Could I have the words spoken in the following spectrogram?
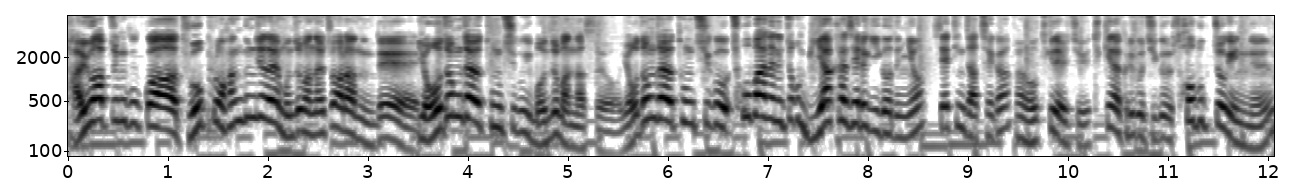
자유합중국과 두어프론 황금재단이 먼저 만날 줄 알았는데 여정자유 통치국이 먼저 만났어요. 여정자유 통치국 초반에는 조금 미약한 세력이거든요 세팅 자체가. 과연 어떻게 될지. 특히나 그리고 지금 서북 쪽에 있는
